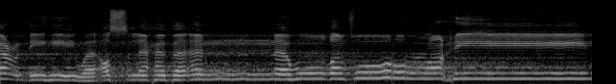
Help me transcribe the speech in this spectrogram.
بعده وأصلح فأنه غفور رحيم.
